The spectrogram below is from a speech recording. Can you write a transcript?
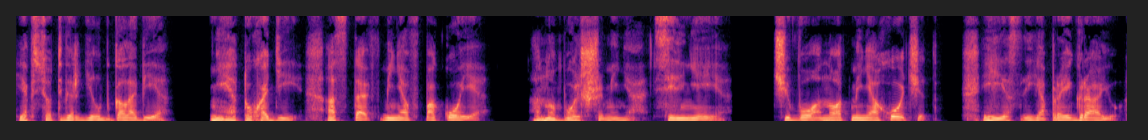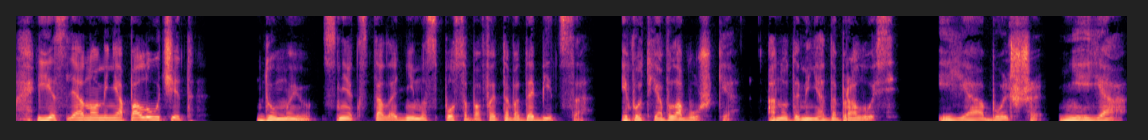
Я все твердил в голове. Нет, уходи, оставь меня в покое. Оно больше меня, сильнее. Чего оно от меня хочет? И если я проиграю, если оно меня получит... Думаю, снег стал одним из способов этого добиться. И вот я в ловушке. Оно до меня добралось. И я больше не я.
